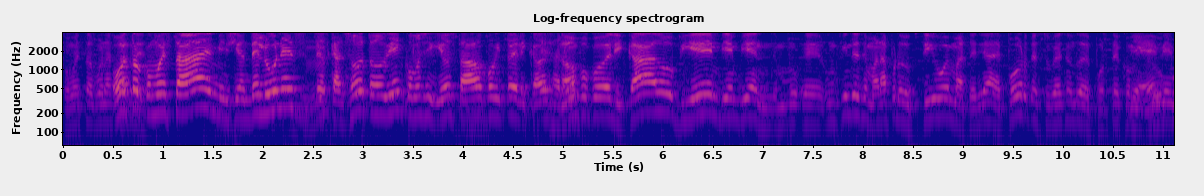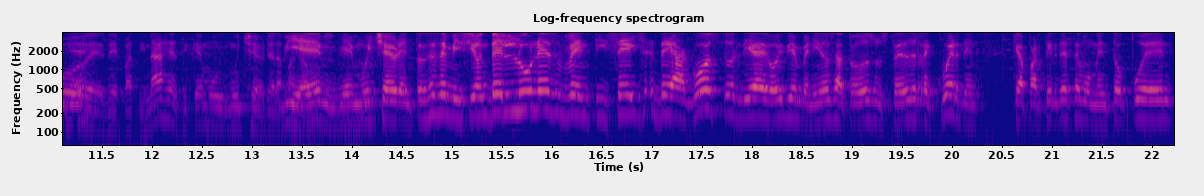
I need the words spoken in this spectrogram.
¿cómo estás? Buenas Otto, ¿cómo está? Emisión de lunes, ¿descansó? ¿Todo bien? ¿Cómo siguió? Estaba un poquito delicado de salud. Estaba un poco delicado, bien, bien, bien. Eh, un fin de semana productivo en materia de deporte. Estuve haciendo deporte con mi grupo De, patinaje, así que muy, muy chévere la Bien, bien, muy chévere. Entonces, emisión del lunes 26 de agosto, el día de hoy. Bienvenidos a todos ustedes. Recuerden que a partir de este momento pueden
